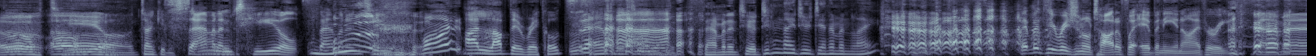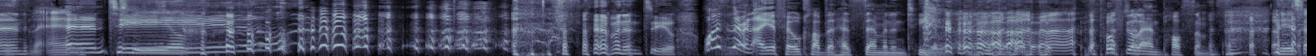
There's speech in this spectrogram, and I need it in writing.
Oh, oh, teal. Oh, don't give me Salmon and teal. salmon and teal. Why? I love their records. Salmon and teal. Salmon and teal. Didn't they do denim and lace? That was the original title for Ebony and Ivory. Salmon And and teal. salmon and teal. Why isn't there an AFL club that has salmon and teal? the Pufferland Possums. There's-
